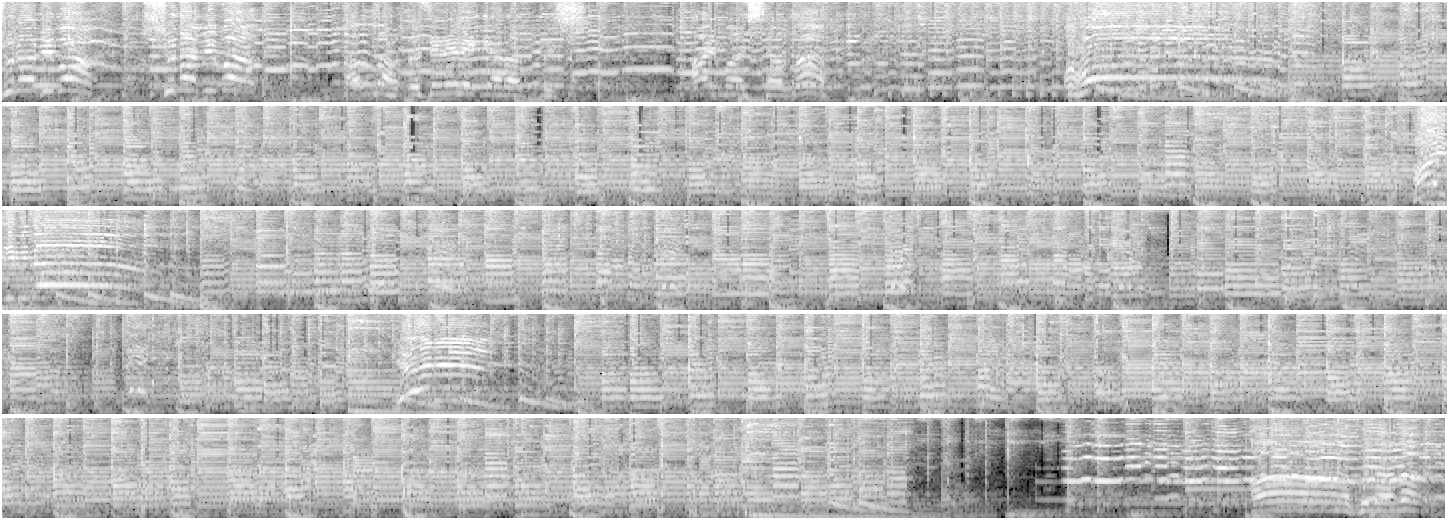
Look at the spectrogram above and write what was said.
Şuna bir bak. Şuna bir bak. Allah özenerek yaratmış. Hay maşallah. 啊回来了。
